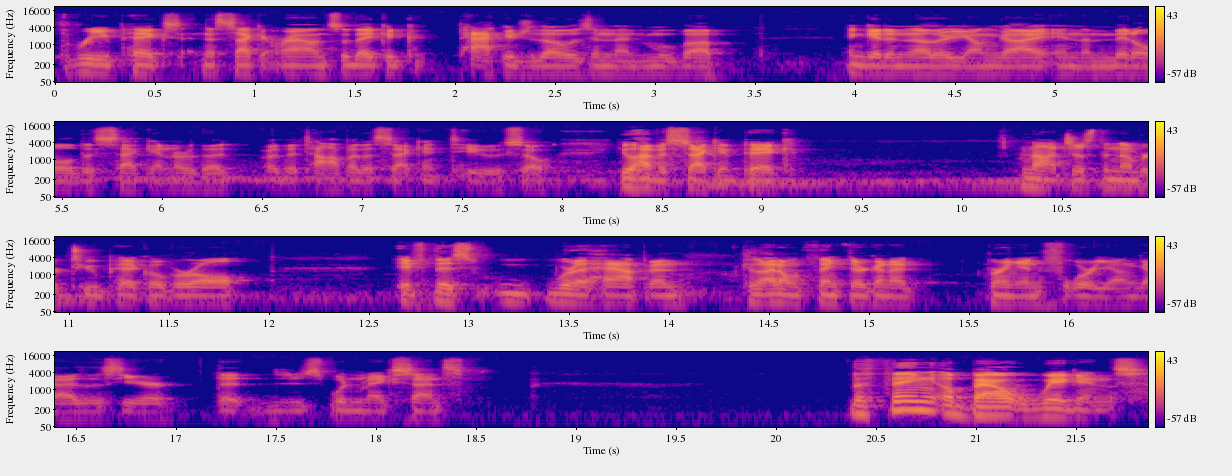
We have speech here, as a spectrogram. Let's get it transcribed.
three picks in the second round, so they could package those and then move up and get another young guy in the middle of the second or the or the top of the second too. So you'll have a second pick, not just the number two pick overall. If this were to happen, because I don't think they're gonna bring in four young guys this year, that just wouldn't make sense. The thing about Wiggins,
